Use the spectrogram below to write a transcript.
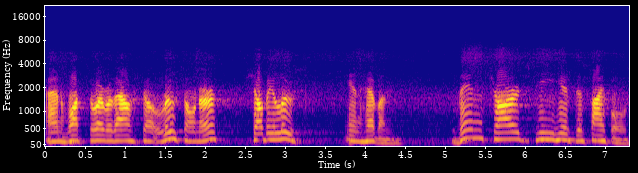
and whatsoever thou shalt loose on earth shall be loosed in heaven. Then charged he his disciples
